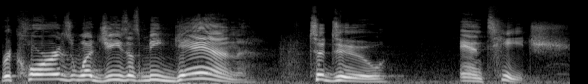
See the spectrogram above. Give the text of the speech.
records what Jesus began to do and teach.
